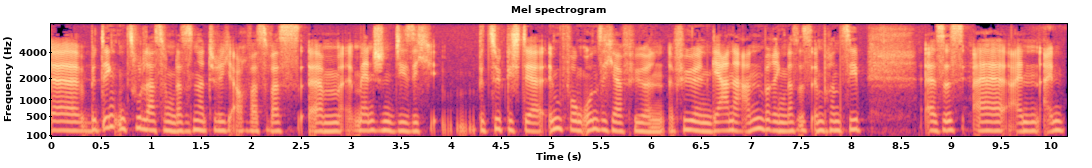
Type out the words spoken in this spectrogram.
äh, bedingten Zulassung, das ist natürlich auch was, was ähm, Menschen, die sich bezüglich der Impfung unsicher fühlen, fühlen gerne anbringen. Das ist im Prinzip es ist äh, ein, ein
